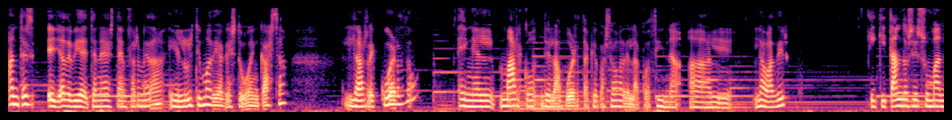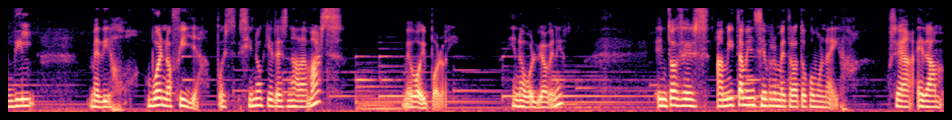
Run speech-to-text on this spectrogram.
Antes ella debía de tener esta enfermedad y el último día que estuvo en casa la recuerdo en el marco de la puerta que pasaba de la cocina al lavadero y quitándose su mandil me dijo, bueno, filla, pues si no quieres nada más, me voy por hoy. Y no volvió a venir. Entonces, a mí también siempre me trató como una hija. O sea, era,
